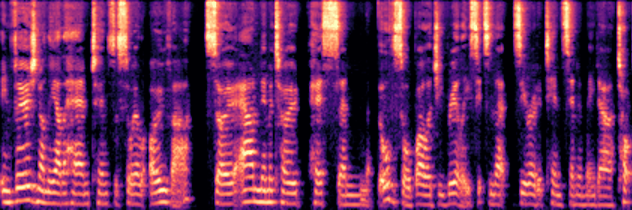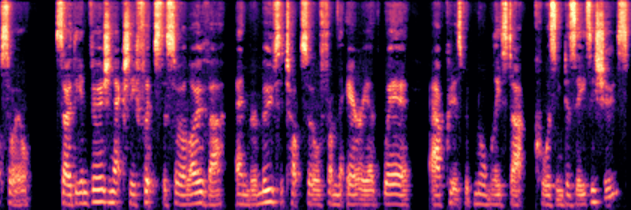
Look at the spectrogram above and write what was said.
Inversion, on the other hand, turns the soil over. So our nematode pests and all the soil biology really sits in that zero to 10 centimetre topsoil. So the inversion actually flips the soil over and removes the topsoil from the area where our critters would normally start causing disease issues.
